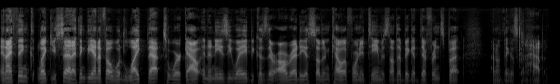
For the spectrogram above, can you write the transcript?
And I think, like you said, I think the NFL would like that to work out in an easy way because they're already a Southern California team. It's not that big a difference, but I don't think it's going to happen.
